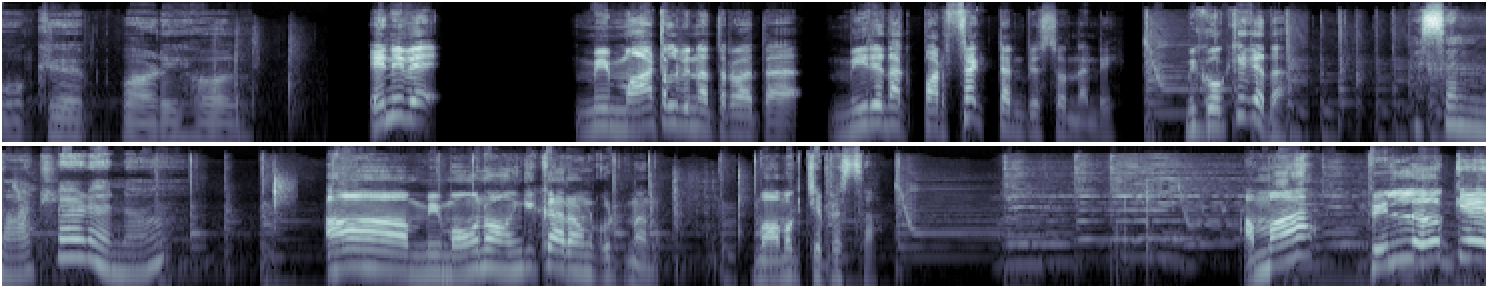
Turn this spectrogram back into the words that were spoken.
Okay party hall anyway మీ మాటలు విన్న తర్వాత మీరే నాకు పర్ఫెక్ట్ అనిపిస్తుందండి. మీకు ఓకే కదా? అసలు మాట్లాడానా? ఆ, మీ మౌనం అంగీకారం అనుకుంటున్నాను. మా అమ్మకి చెప్పేస్తా. అమ్మా పిల్ల ఓకే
